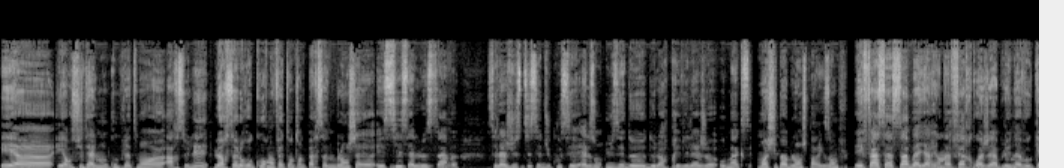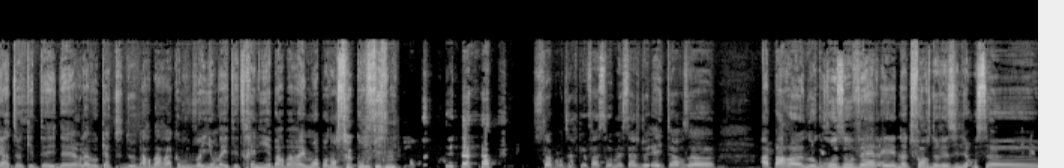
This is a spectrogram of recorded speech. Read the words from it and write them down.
Et, euh, et ensuite elles m'ont complètement euh, harcelée. Leur seul recours en fait en tant que personne blanche euh, et si elles le savent, c'est la justice et du coup c'est elles ont usé de, leurs privilèges au max. Moi je suis pas blanche par exemple et face à ça bah il y a rien à faire quoi. J'ai appelé une avocate qui était d'ailleurs l'avocate de Barbara. Comme vous le voyez, on a été très liés Barbara et moi pendant ce confinement. ça pour dire que face aux messages de haters euh, à part euh, nos gros ovaires et notre force de résilience, euh,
